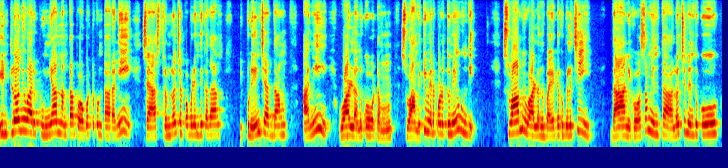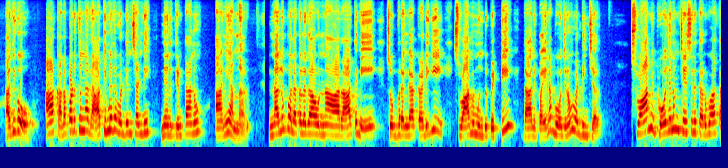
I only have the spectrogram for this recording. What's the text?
ఇంట్లోని వారి పుణ్యాన్నంతా పోగొట్టుకుంటారని శాస్త్రంలో చెప్పబడింది కదా. ఇప్పుడేం చేద్దాం అని వాళ్ళు అనుకోవటం స్వామికి వినపడుతూనే ఉంది. స్వామి వాళ్ళను బయటకు పిలిచి దానికోసం ఇంత ఆలోచన ఎందుకు అదిగో ఆ కనపడుతున్న రాతి మీద వడ్డించండి నేను తింటాను అని అన్నారు. నలుపలకలుగా ఉన్న ఆ రాతిని శుభ్రంగా కడిగి స్వామి ముందు పెట్టి దానిపైన భోజనం వడ్డించారు. స్వామి భోజనం చేసిన తరువాత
